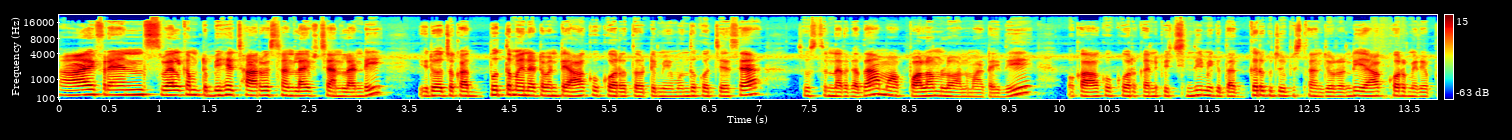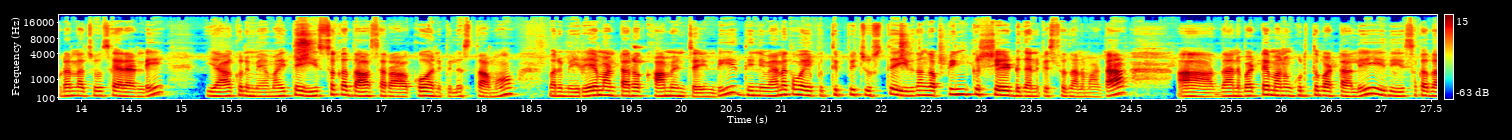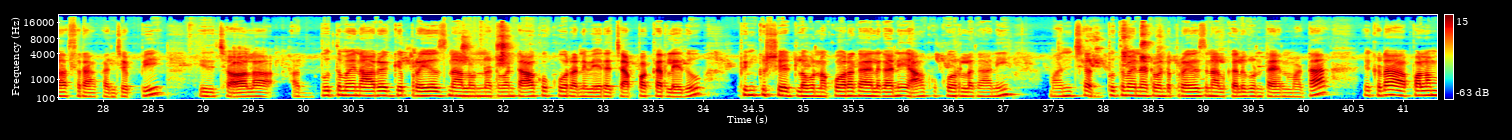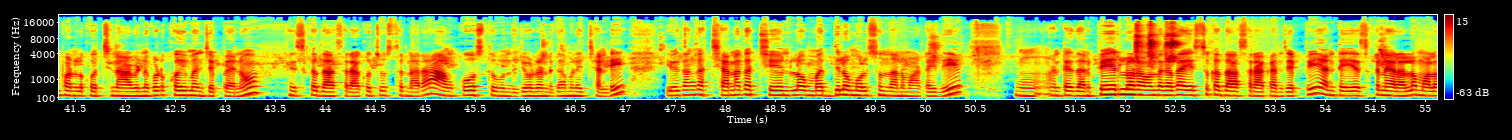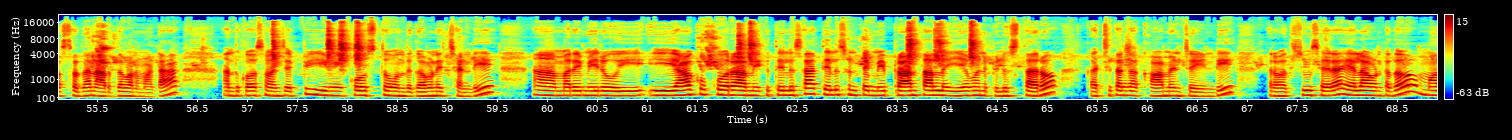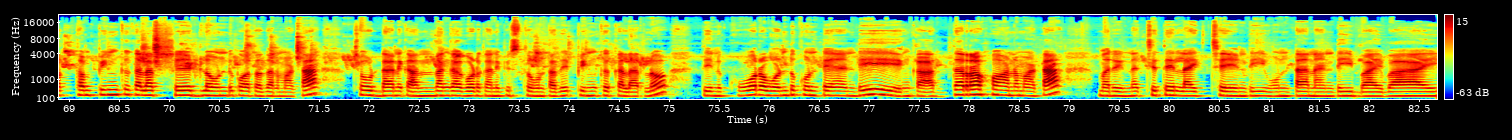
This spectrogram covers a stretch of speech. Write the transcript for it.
Hi friends welcome to BH harvest and life channel అండి. ఈరోజు ఒక అద్భుతమైనటువంటి ఆకుకూరతోటి మేము ముందుకు వచ్చేసా. చూస్తున్నారు కదా మా పొలంలో అనమాట ఇది. ఒక ఆకుకూర కనిపించింది మీకు దగ్గరకు చూపిస్తాను చూడండి. ఈ ఆకుకూర మీరు ఎప్పుడన్నా చూసారండి ఈ ఆకుని మేమైతే ఇసుక దాసరాకు అని పిలుస్తాము. మరి మీరేమంటారో కామెంట్ చేయండి. దీని వెనక వైపు తిప్పి చూస్తే ఈ విధంగా పింక్ షేడ్ కనిపిస్తుంది అనమాట దాన్ని బట్టే మనం గుర్తుపట్టాలి. ఇది ఇసుక దాసరాకు అని చెప్పి. ఇది చాలా అద్భుతమైన ఆరోగ్య ప్రయోజనాలు ఉన్నటువంటి ఆకుకూర అని వేరే చెప్పక్కర్లేదు. పింక్ షేడ్లో ఉన్న కూరగాయలు కానీ ఆకుకూరలు కానీ మంచి అద్భుతమైనటువంటి ప్రయోజనాలు కలిగి ఉంటాయన్నమాట ఇక్కడ పొలం పనులకు వచ్చిన ఆవిడని కూడా కొయ్యమని చెప్పాను. ఇసుక దాసరాకు చూస్తున్నారా? ఆమె కోస్తూ ఉంది. చూడండి గమనించండి. ఈ విధంగా శనగ చేనులో మధ్యలో మొలుస్తుందన్నమాట ఇది. అంటే దాని పేరులోనే ఉంది కదా ఇసుక దాసరాకు అని చెప్పి. అంటే ఇసుక నేలలో మొలస్తుందని అర్థం అనమాట అందుకోసం అని చెప్పి ఈమె కోస్తూ ఉంది గమనించండి. మరి మీరు ఈ ఈ ఆకుకూర మీకు తెలుసా? తెలుసుంటే మీ ప్రాంతాల్లో ఏమని పిలుస్తారో ఖచ్చితంగా కామెంట్ చేయండి. తర్వాత చూసారా ఎలా ఉంటుందో? మొత్తం పింక్ కలర్ షేడ్లో ఉండిపోతుంది అనమాట చూడ్డానికి అందంగా కూడా కనిపిస్తూ ఉంటుంది పింక్ కలర్లో. దీని కూర వండుకుంటే అండి ఇంకా అద్దరహం అనమాట మరి నచ్చితే లైక్ చేయండి. ఉంటానండి. Bye bye.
